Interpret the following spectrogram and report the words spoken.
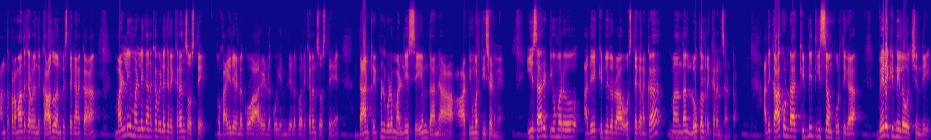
అంత ప్రమాదకరమైనది కాదు అనిపిస్తే కనుక మళ్ళీ మళ్ళీ కనుక వీళ్ళకి రికరెన్స్ వస్తే ఒక ఐదేళ్ళకో ఆరేళ్ళకో ఎనిమిదేళ్ళకో రికరెన్స్ వస్తే దాని ట్రీట్మెంట్ కూడా మళ్ళీ సేమ్ దాన్ని ఆ- ట్యూమర్ తీసేయడమే. ఈసారి ట్యూమర్ అదే కిడ్నీలో రా వస్తే కనుక మనం దాన్ని లోకల్ రికరెన్స్ అంటాం. అది కాకుండా కిడ్నీ తీసాం పూర్తిగా వేరే కిడ్నీలో వచ్చింది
